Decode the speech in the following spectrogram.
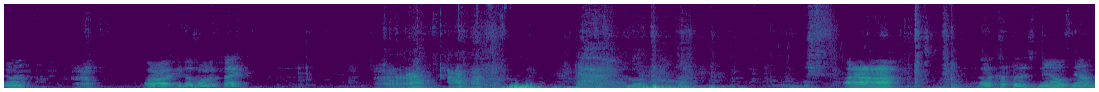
Come on. Alright, he doesn't want to play. Ah! Cut those nails down.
